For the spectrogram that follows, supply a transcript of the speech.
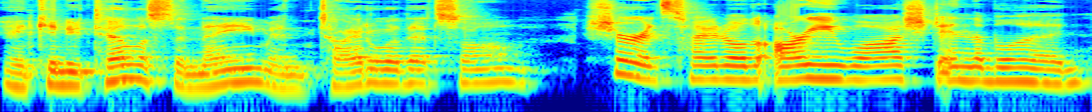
And can you tell us the name and title of that song? Sure, it's titled Are You Washed in the Blood?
